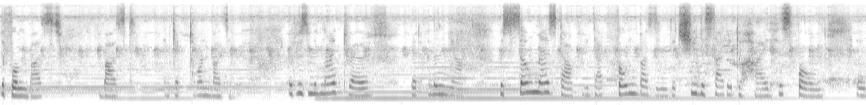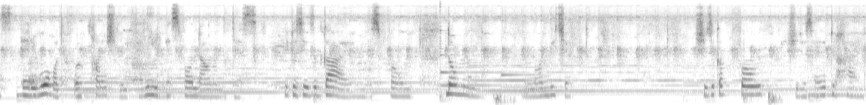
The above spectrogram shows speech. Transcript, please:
The phone buzzed, buzzed, and kept on buzzing. It was midnight 12 that Ananya was so messed up with that phone buzzing that she decided to hide his phone as a reward or punishment for leaving his phone down on the desk. Because he's a guy and his phone normally will not be checked. She took up the phone, she decided to hide,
